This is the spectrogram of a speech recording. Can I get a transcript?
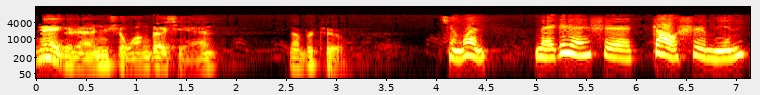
那个人是王德贤。Number two，请问哪个人是赵世民？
